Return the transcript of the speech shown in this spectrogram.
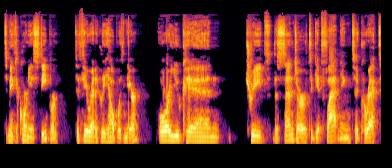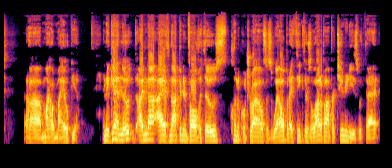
to make the cornea steeper to theoretically help with near, or you can treat the center to get flattening to correct uh, mild myopia. And again, no, I'm not. I have not been involved with those clinical trials as well, but I think there's a lot of opportunities with that,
